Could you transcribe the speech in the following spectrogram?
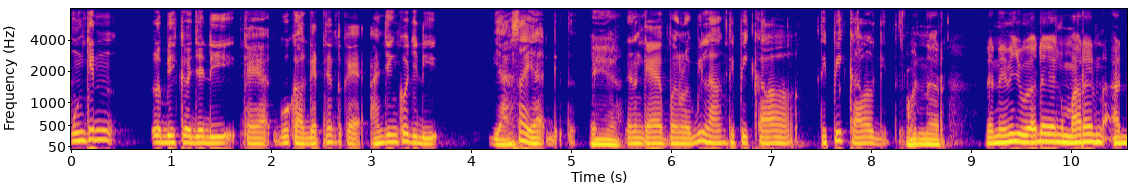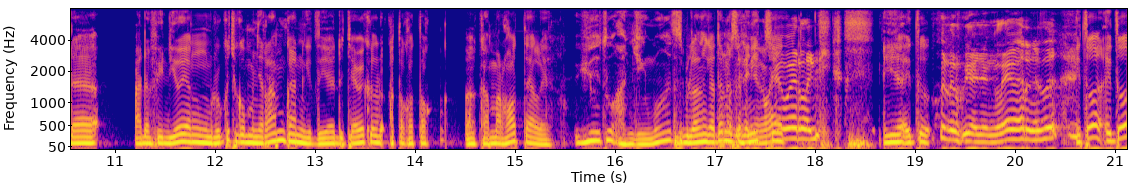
mungkin lebih ke jadi kayak gue kagetnya tuh kayak anjing kok jadi biasa ya gitu. Iya, Dan kayak apa yang lo bilang tipikal tipikal gitu. bener. Dan ini juga ada yang kemarin ada ada video yang menurutku cukup menyeramkan gitu ya. Ada cewek ketok-ketok eh, kamar hotel ya. Iya tuh anjing banget. Terus bilang katanya yang micet. lewer lagi. Iya itu. Lebih yang lewer gitu. Itu itu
